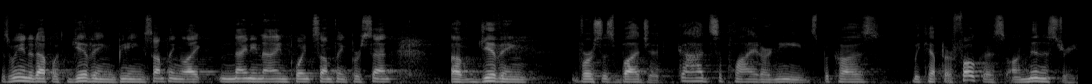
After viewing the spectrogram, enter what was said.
Because we ended up with giving being something like 99 point something percent of giving versus budget. God supplied our needs because we kept our focus on ministry,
